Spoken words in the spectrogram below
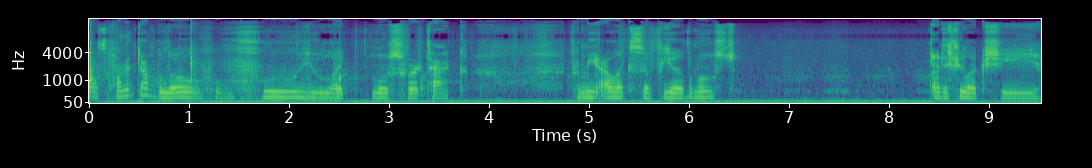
Guys, comment down below who, who you like most for attack. For me, I like Zofia the most. I just feel like she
